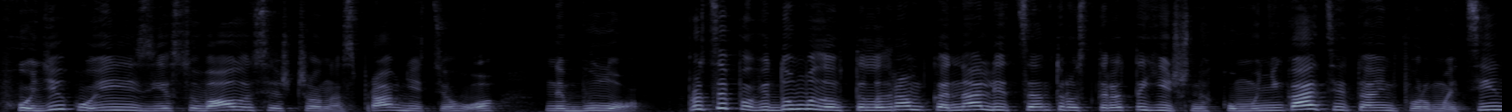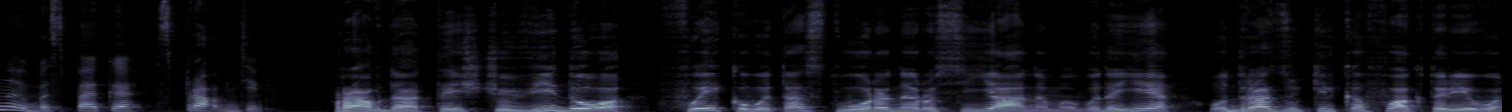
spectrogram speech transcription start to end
в ході якої з'ясувалося, що насправді цього не було. Про це повідомили в телеграм-каналі Центру стратегічних комунікацій та інформаційної безпеки. Справді. Правда, те, що відео фейкове та створене росіянами, видає одразу кілька факторів.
